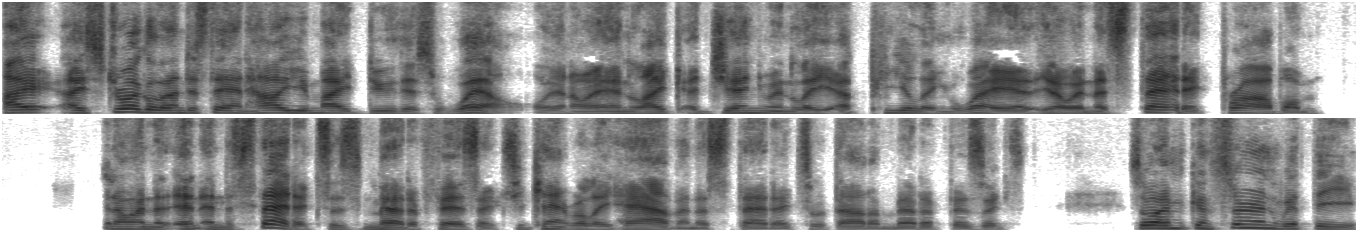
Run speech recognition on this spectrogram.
I, I struggle to understand how you might do this well, you know, in like a genuinely appealing way, you know, an aesthetic problem. You know, and, and, and aesthetics is metaphysics. You can't really have an aesthetics without a metaphysics. So I'm concerned with the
